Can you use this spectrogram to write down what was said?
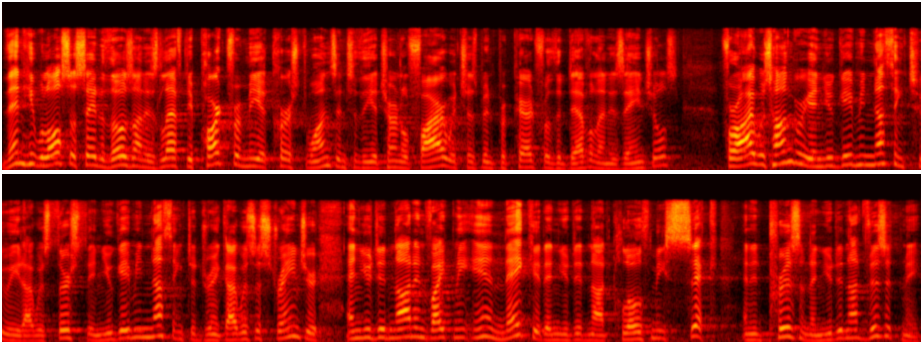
Then he will also say to those on his left, depart from me accursed ones into the eternal fire which has been prepared for the devil and his angels. For I was hungry and you gave me nothing to eat. I was thirsty and you gave me nothing to drink. I was a stranger and you did not invite me in, naked and you did not clothe me, sick and in prison and you did not visit me.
